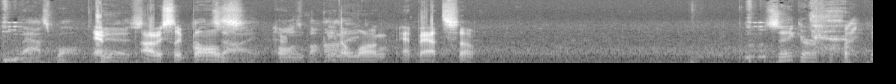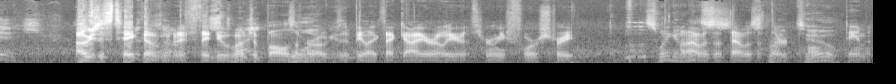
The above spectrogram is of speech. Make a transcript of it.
Fastball. and obviously balls Outside. Balls and you know long at bats. So Sinker. High pitch. I always just take them if they do a bunch of balls in a row because it'd be like that guy earlier that threw me four straight. Swing and Oh, that was a, that was a third two. ball. Damn it.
